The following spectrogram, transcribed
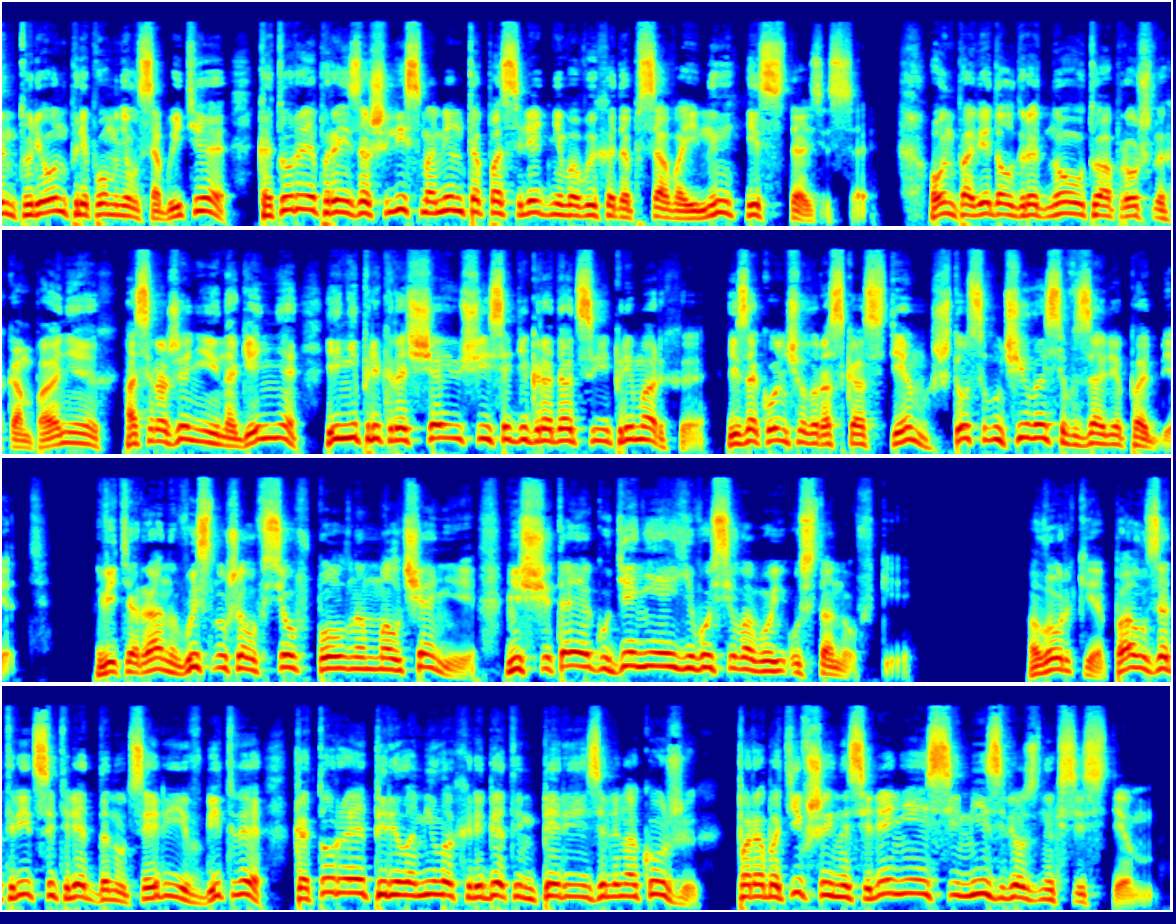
Центурион припомнил события, которые произошли с момента последнего выхода пса войны из стазиса. Он поведал Дредноуту о прошлых кампаниях, о сражении на Генне и непрекращающейся деградации примарха, и закончил рассказ тем, что случилось в Зале Побед. Ветеран выслушал все в полном молчании, не считая гудения его силовой установки. Лорке пал за 30 лет до Нуцерии в битве, которая переломила хребет империи зеленокожих, поработившей население семи звездных систем.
